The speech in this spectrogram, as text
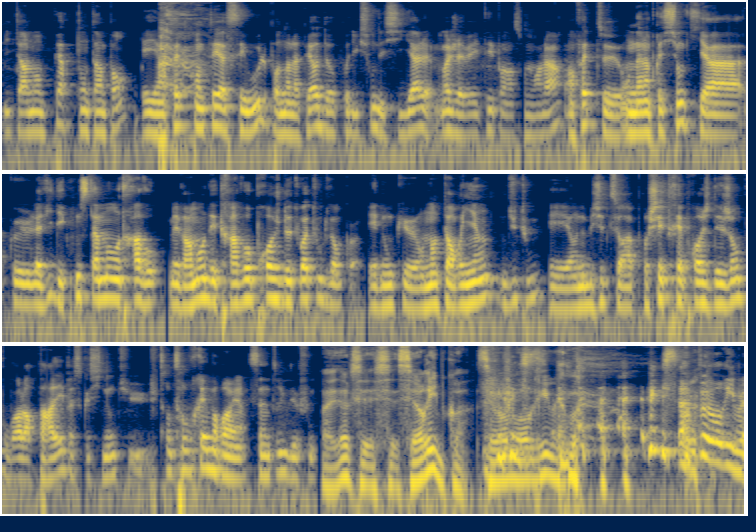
littéralement perdre ton tympan. Et en fait, quand t'es à Séoul, pendant la période de reproduction des cigales, moi j'avais été pendant ce moment-là, en fait, euh, on a l'impression qu'il y a, que la ville est constamment en travaux. Mais vraiment des travaux proches de toi tout le temps, quoi. Et donc, euh, on n'entend rien du tout. Et on est obligé de se rapprocher très proche des gens pour pouvoir leur parler parce que sinon tu t'entends vraiment rien. C'est un truc de fou. Ouais, c'est horrible, quoi. C'est vraiment horrible. c'est un peu horrible.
